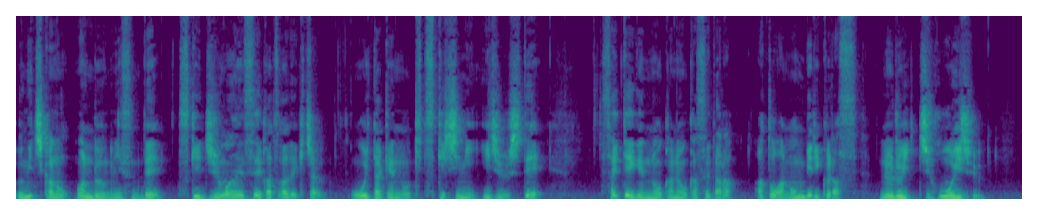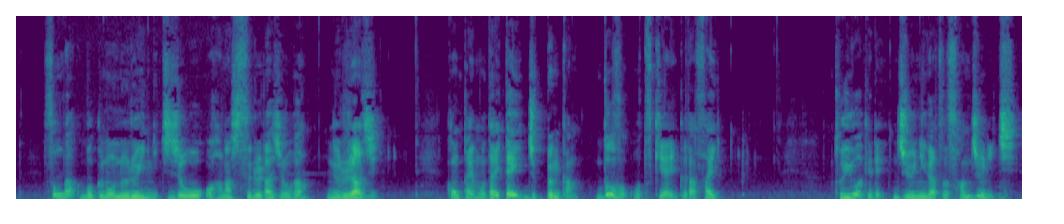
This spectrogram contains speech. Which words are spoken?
海地下のワンルームに住んで月10万円生活ができちゃう。大分県の杵築市に移住して最低限のお金を稼いだらあとはのんびり暮らすぬるい地方移住。そんな僕のぬるい日常をお話しするラジオがぬるラジ。今回もだいたい10分間どうぞお付き合いください。というわけで12月30日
